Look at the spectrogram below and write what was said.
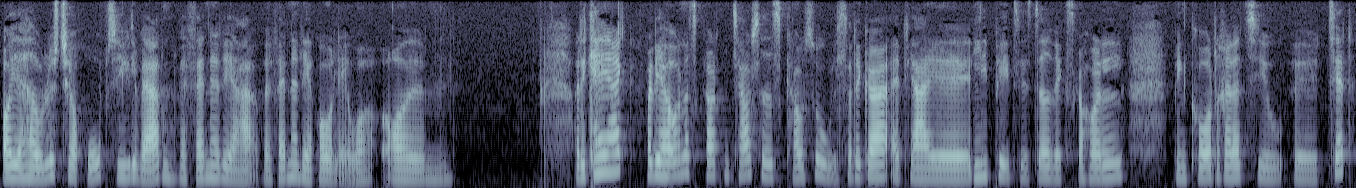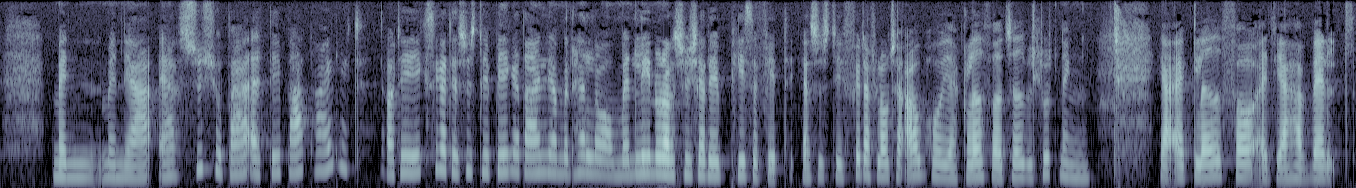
Og jeg havde jo lyst til at råbe til hele verden, hvad fanden er det, jeg, hvad fanden er det, jeg går og laver. Og, øhm, og det kan jeg ikke, fordi jeg har underskrevet en tavshedsklausul, så det gør, at jeg øh, lige pt. stadigvæk skal holde min kort relativt øh, tæt. Men, men jeg er, synes jo bare, at det er bare dejligt. Og det er ikke sikkert, at jeg synes, det er mega dejligt om et halvt år, men lige nu der synes jeg, det er pissefedt. Jeg synes, det er fedt at få lov til at afprøve. Jeg er glad for at have taget beslutningen. Jeg er glad for, at jeg har valgt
